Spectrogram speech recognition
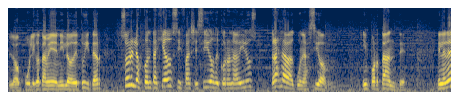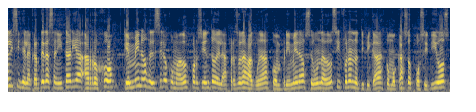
lo publicó también en hilo de Twitter, sobre los contagiados y fallecidos de coronavirus tras la vacunación. Importante. El análisis de la cartera sanitaria arrojó que menos del 0,2% de las personas vacunadas con primera o segunda dosis fueron notificadas como casos positivos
